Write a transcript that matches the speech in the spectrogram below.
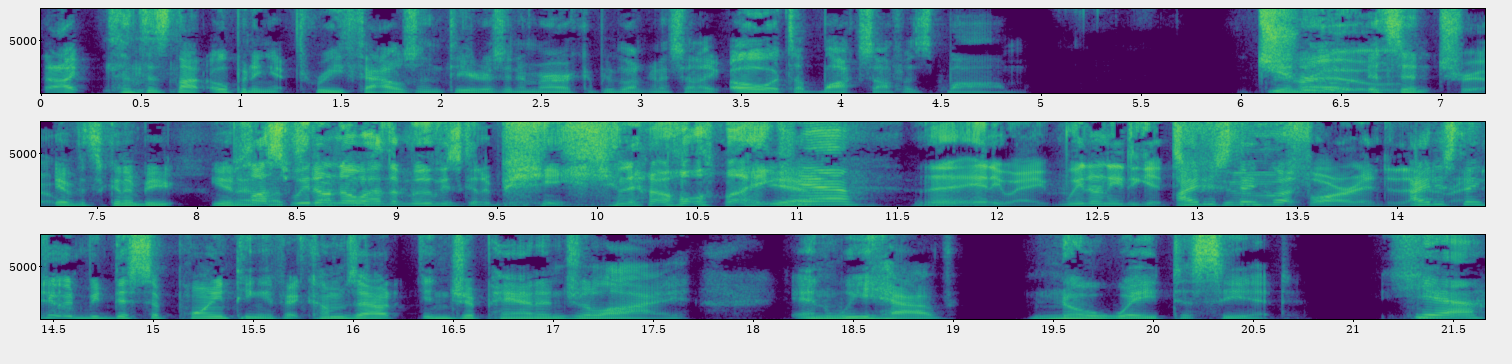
like since it's not opening at three thousand theaters in America, people aren't going to say like, "Oh, it's a box office bomb." True. Know, it's an true. If it's going to be, you know, Plus, we don't know gonna- how the movie's going to be. You know, like Yeah. Yeah. Uh, anyway, we don't need to get too I just think, like, far into that. I just right think now. it would be disappointing if it comes out in Japan in July, and we have no way to see it. Yeah.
